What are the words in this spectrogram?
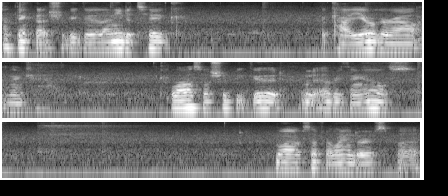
I think that should be good. I need to take the Kyogre out and then Coalossal should be good into everything else. Well, except for Landorus, but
